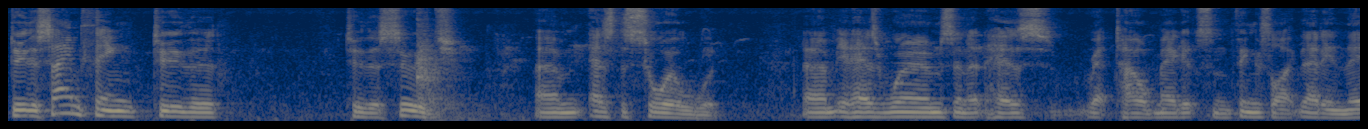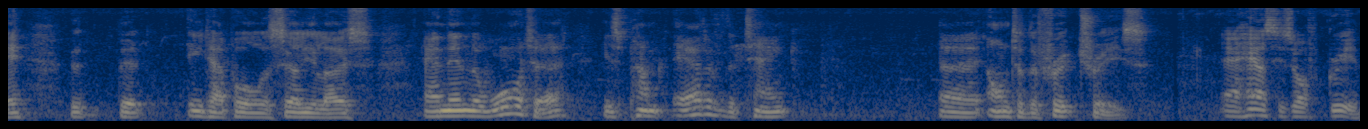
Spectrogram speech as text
do the same thing to the, to the sewage um, as the soil would. Um, it has worms and it has rat-tailed maggots and things like that in there that, that eat up all the cellulose and then the water is pumped out of the tank uh, onto the fruit trees. Our house is off grid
